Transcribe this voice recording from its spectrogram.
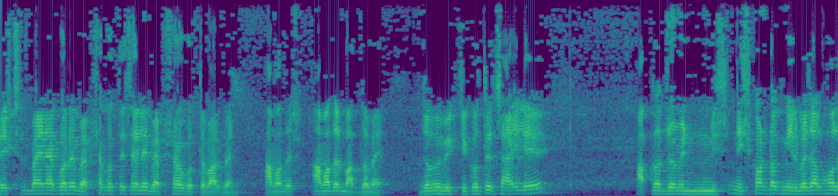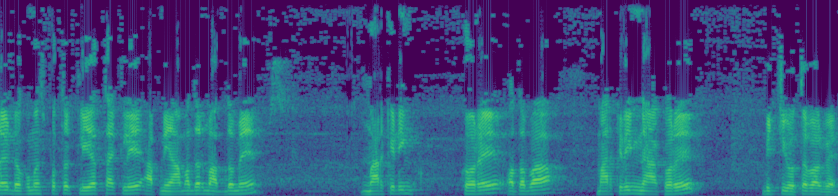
রেজিস্টার্ড বাইনা করে ব্যবসা করতে চাইলে ব্যবসাও করতে পারবেন আমাদের আমাদের মাধ্যমে। জমি বিক্রি করতে চাইলে আপনার জমি নিষ্কণ্টক নির্ভেজাল হলে ডকুমেন্টস পত্র ক্লিয়ার থাকলে আপনি আমাদের মাধ্যমে মার্কেটিং করে অথবা মার্কেটিং না করে বিক্রি করতে পারবেন।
